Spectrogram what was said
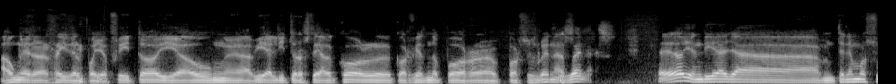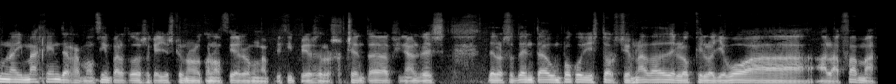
aún era el rey del pollo frito y aún eh, había litros de alcohol corriendo por, por sus venas. Eh, hoy en día ya mm, tenemos una imagen de Ramoncín para todos aquellos que no lo conocieron a principios de los 80, a finales de los 70, un poco distorsionada de lo que lo llevó a, a la fama.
